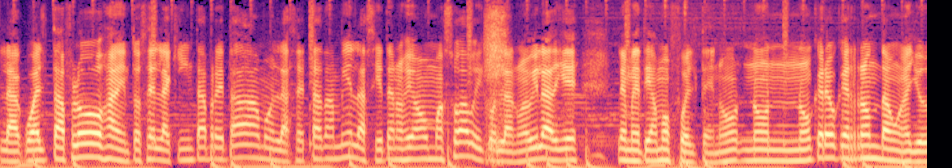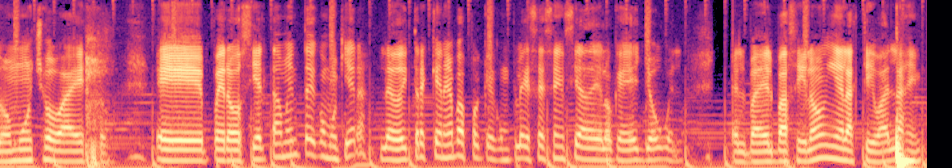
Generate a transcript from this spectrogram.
la cuarta floja, entonces la quinta apretábamos, la sexta también, la siete nos íbamos más suave y con la nueve y la diez le metíamos fuerte. No, no, no creo que Rundown ayudó mucho a esto. Eh, pero ciertamente, como quiera, le doy tres quenepas porque cumple esa esencia de lo que es Joel, el, el vacilón y el activar la gente.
